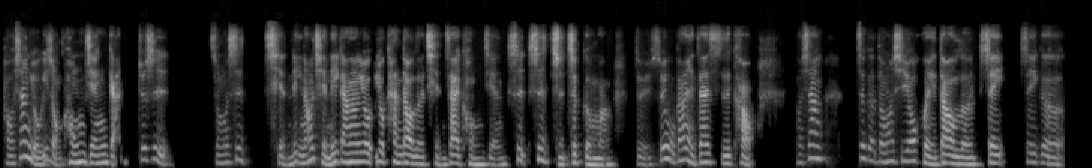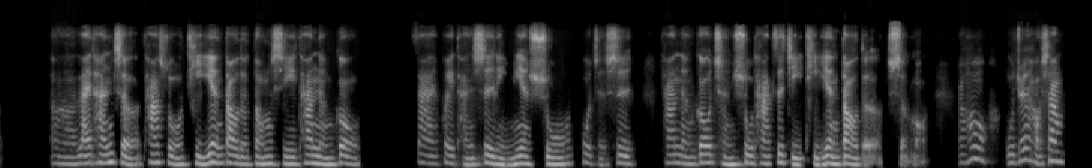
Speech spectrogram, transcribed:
好像有一种空间感，就是什么是潜力？然后潜力刚刚又又看到了潜在空间，是是指这个吗？对，所以我刚刚也在思考，好像这个东西又回到了这这个呃来谈者他所体验到的东西，他能够在会谈室里面说，或者是他能够陈述他自己体验到的什么。然后我觉得好像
